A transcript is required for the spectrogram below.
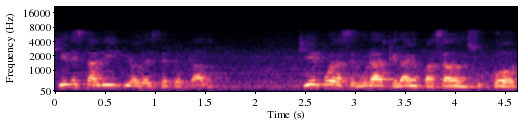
¿Quién está limpio de este pecado? ¿Quién puede asegurar que el año pasado en Sukkot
